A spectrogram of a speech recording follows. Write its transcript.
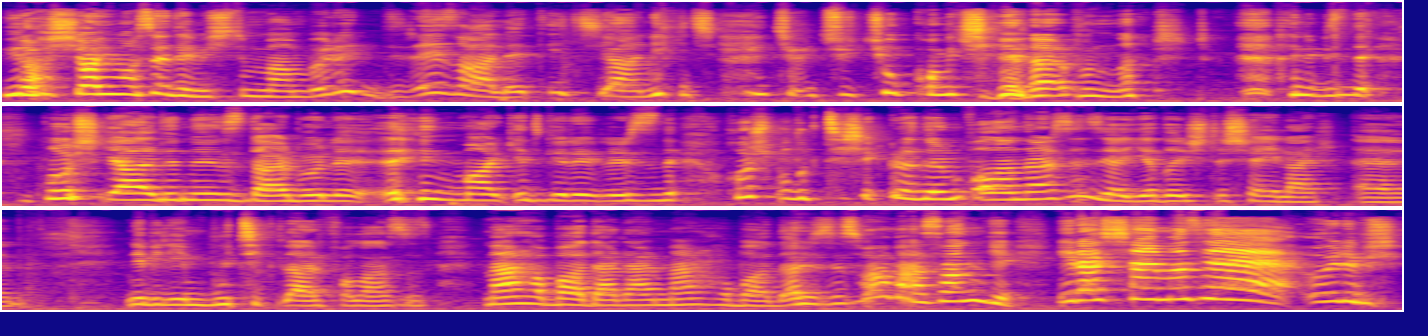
iraşaymase demiştim ben böyle. Rezalet hiç yani hiç. Çok, çok, komik şeyler bunlar. Hani biz de hoş geldiniz der böyle market görevlileri. De hoş bulduk teşekkür ederim falan dersiniz ya ya da işte şeyler e, ne bileyim butikler falan siz merhaba derler merhaba dersiniz falan ben sandım ki iraşaymase öyle bir şey.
